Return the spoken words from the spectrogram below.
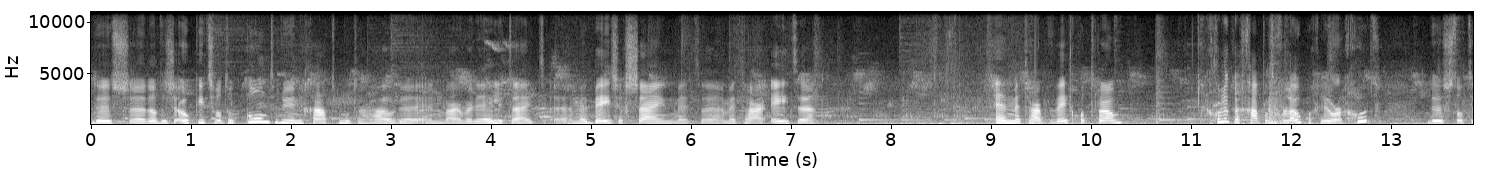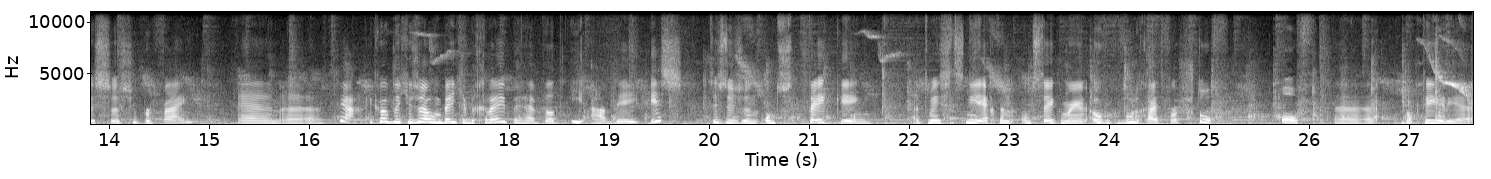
Dus uh, dat is ook iets wat we continu in de gaten moeten houden. En waar we de hele tijd uh, mee bezig zijn met, uh, met haar eten en met haar beweegpatroon. Gelukkig gaat dat voorlopig heel erg goed. Dus dat is super fijn. En ja, ik hoop dat je zo een beetje begrepen hebt wat IAD is. Het is dus een ontsteking tenminste het is niet echt een ontsteking, maar een overgevoeligheid voor stof of uh, bacteriën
